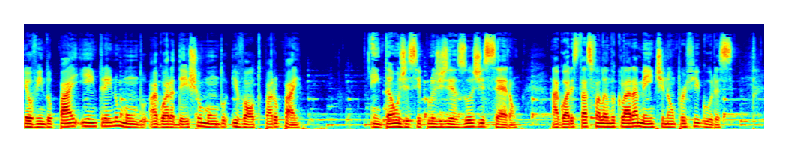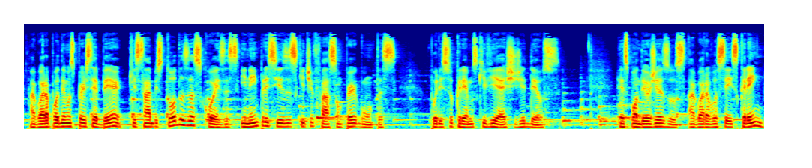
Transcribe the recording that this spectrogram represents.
Eu vim do Pai e entrei no mundo, agora deixo o mundo e volto para o Pai. Então os discípulos de Jesus disseram: Agora estás falando claramente, não por figuras. Agora podemos perceber que sabes todas as coisas e nem precisas que te façam perguntas. Por isso cremos que vieste de Deus. Respondeu Jesus: Agora vocês creem?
